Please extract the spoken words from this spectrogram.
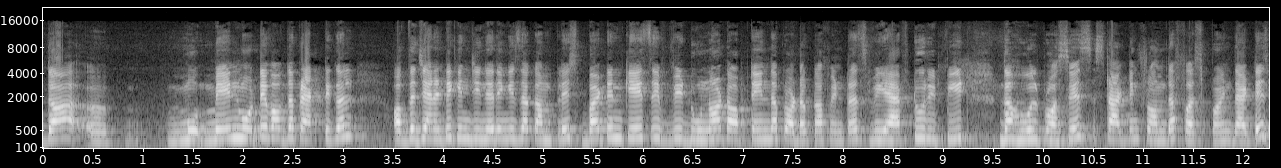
the uh, mo- main motive of the practical of the genetic engineering is accomplished. But in case if we do not obtain the product of interest we have to repeat the whole process starting from the first point that is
